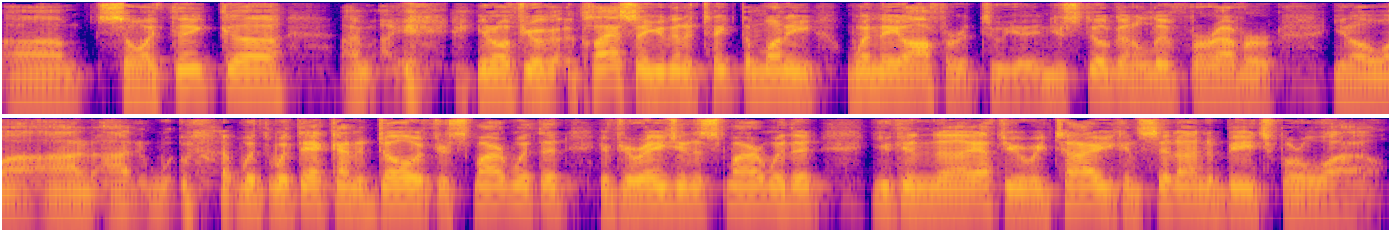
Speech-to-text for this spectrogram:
Um, so I think. Uh, I'm, you know, if you're a Clase, you're going to take the money when they offer it to you, and you're still going to live forever, you know, uh, on, on with with that kind of dough. If you're smart with it, if your agent is smart with it, you can uh, after you retire, you can sit on the beach for a while.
